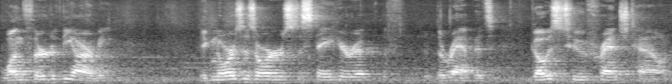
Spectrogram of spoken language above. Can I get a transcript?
one third of the army, ignores his orders to stay here at the, the Rapids, goes to Frenchtown,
